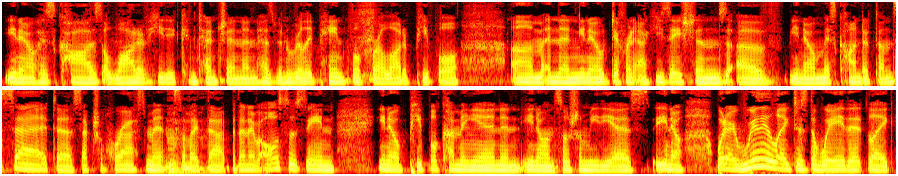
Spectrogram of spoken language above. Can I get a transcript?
you know, has caused a lot of heated contention and has been really painful for a lot of people. Um, and then, you know, different accusations of, you know, misconduct on set, uh, sexual harassment and mm-hmm. stuff like that. But then I've also seen, you know, people coming in and, you know, on social media, you know, what I really liked is the way that like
